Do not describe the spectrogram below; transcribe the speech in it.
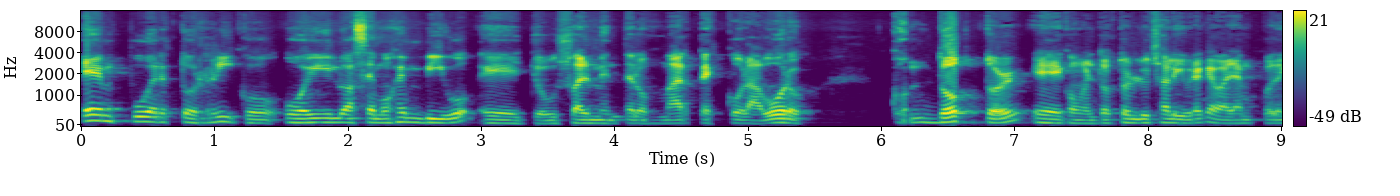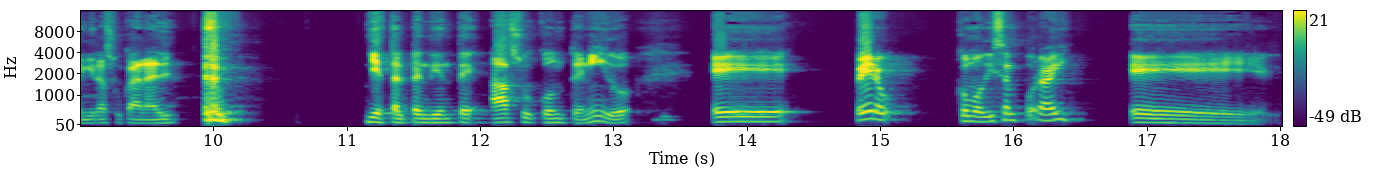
en Puerto Rico. Hoy lo hacemos en vivo. Eh, yo usualmente los martes colaboro con Doctor, eh, con el Doctor Lucha Libre, que vayan, pueden ir a su canal y estar pendiente a su contenido. Eh, pero, como dicen por ahí, eh,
